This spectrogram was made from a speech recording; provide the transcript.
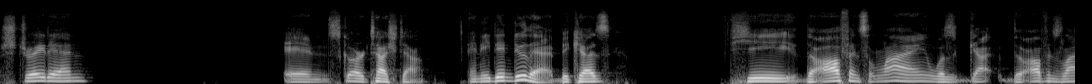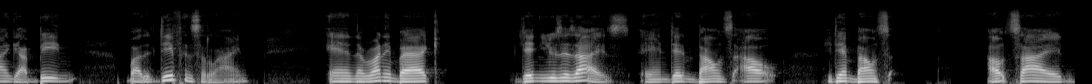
straight in and score a touchdown. And he didn't do that because he the offensive line was got the offensive line got beaten by the defensive line and the running back didn't use his eyes and didn't bounce out he didn't bounce outside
